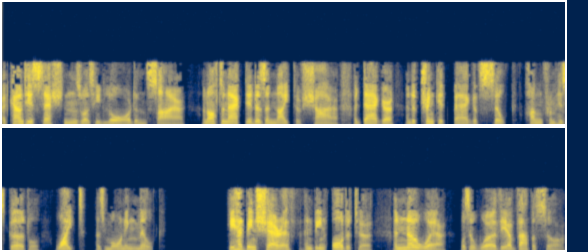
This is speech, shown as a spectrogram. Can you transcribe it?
At county sessions was he lord and sire, and often acted as a knight of shire. A dagger and a trinket bag of silk hung from his girdle, white as morning milk. He had been sheriff and been auditor, and nowhere was a worthier vavasor.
